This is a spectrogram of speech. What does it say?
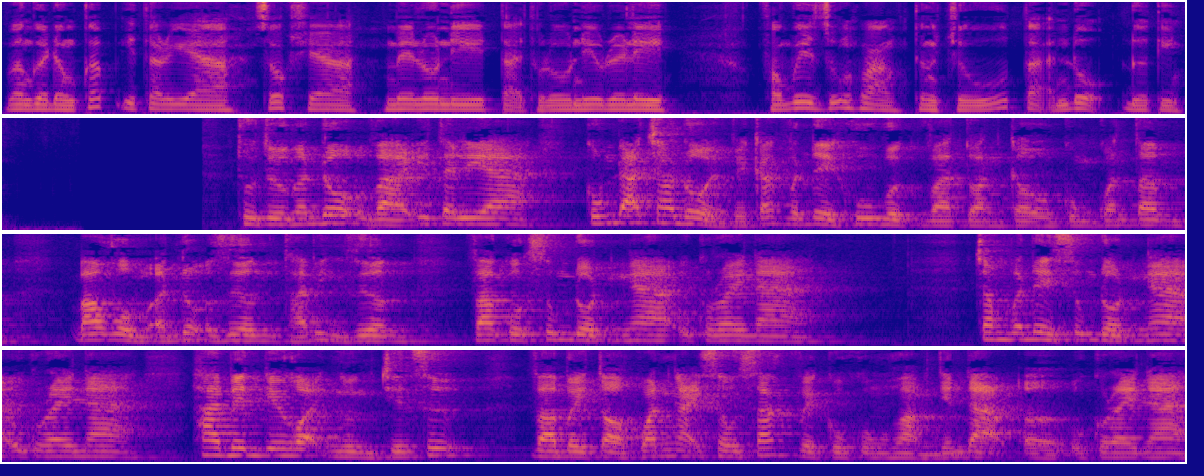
và người đồng cấp Italia Giorgia Meloni tại thủ đô New Delhi. Phóng viên Dũng Hoàng, thường trú tại Ấn Độ, đưa tin. Thủ tướng Ấn Độ và Italia cũng đã trao đổi về các vấn đề khu vực và toàn cầu cùng quan tâm, bao gồm Ấn Độ Dương, Thái Bình Dương và cuộc xung đột Nga-Ukraine. Trong vấn đề xung đột Nga-Ukraine, hai bên kêu gọi ngừng chiến sự và bày tỏ quan ngại sâu sắc về cuộc khủng hoảng nhân đạo ở Ukraine.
